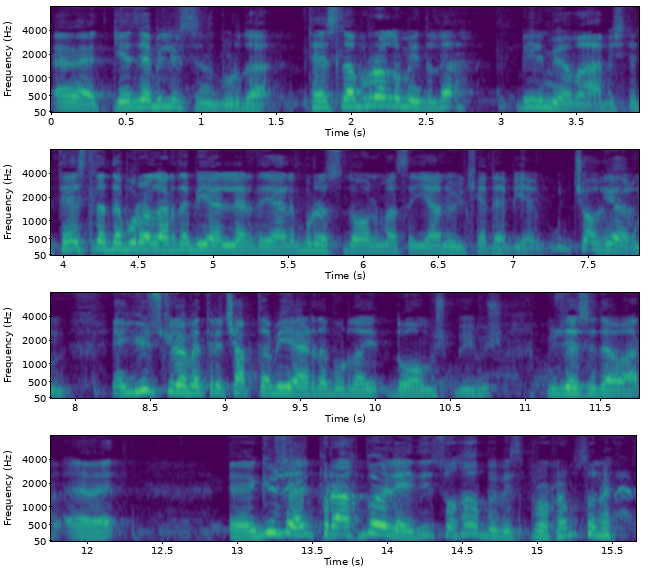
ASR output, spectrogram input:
Evet gezebilirsiniz burada. Tesla buralı mıydı la? Bilmiyorum abi işte. Tesla da buralarda bir yerlerde yani. Burası da olmasa yan ülkede bir yer. Çok yakın. Yani 100 kilometre çapta bir yerde burada doğmuş büyümüş. Müzesi de var. Evet. Ee, güzel. Prag böyleydi. Sokak Bebesi programı sona.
